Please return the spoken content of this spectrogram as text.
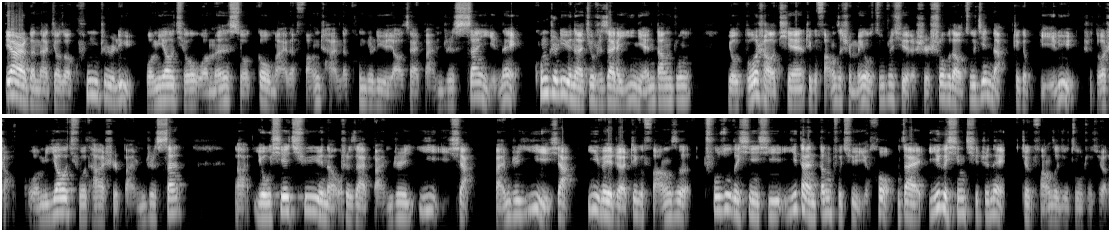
第二个呢，叫做空置率，我们要求我们所购买的房产的空置率要在百分之三以内。空置率呢，就是在一年当中有多少天这个房子是没有租出去的，是收不到租金的，这个比率是多少？我们要求它是百分之三，啊，有些区域呢是在百分之一以下，百分之一以下意味着这个房子出租的信息一旦登出去以后，在一个星期之内，这个房子就租出去了。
